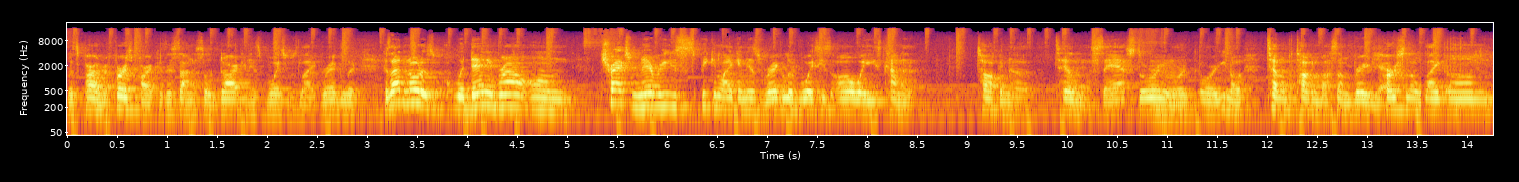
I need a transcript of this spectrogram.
was part of the first part because it sounded so dark and his voice was like regular. Because I noticed with Danny Brown on tracks, whenever he's speaking like in his regular voice, he's always kind of talking a telling a sad story or, or you know telling talking about something very Yeah. personal like um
